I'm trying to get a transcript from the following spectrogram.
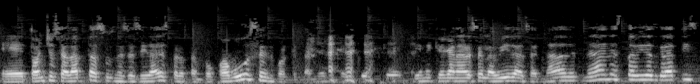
Eh, Toncho se adapta a sus necesidades, pero tampoco abusen, porque también tiene, que, ganarse la vida. O sea, nada, nada en esta vida es gratis,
